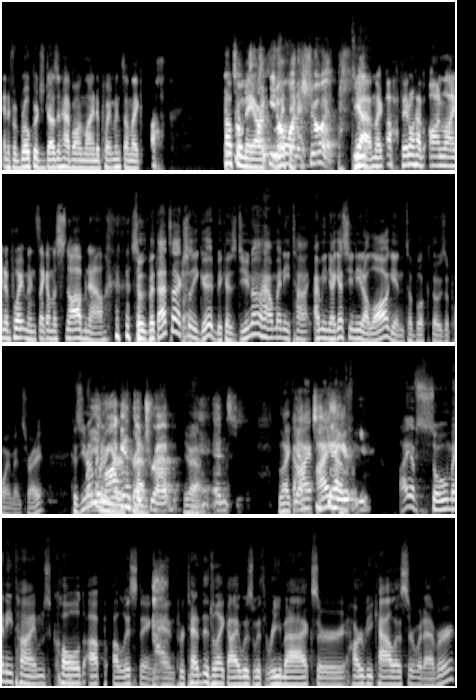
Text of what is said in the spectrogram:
And if a brokerage doesn't have online appointments, I'm like, oh, how it's come they aren't? like you don't want it?" to show it Yeah, I'm like, oh, they don't have online appointments. Like I'm a snob now. so, but that's actually good because do you know how many times? I mean, I guess you need a login to book those appointments, right? Because you know, Well, how you log your into Treb. Treb Yeah. and like yeah, I, TK, I have, you're- you- I have so many times called up a listing and pretended like I was with Remax or Harvey Kalles or whatever,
